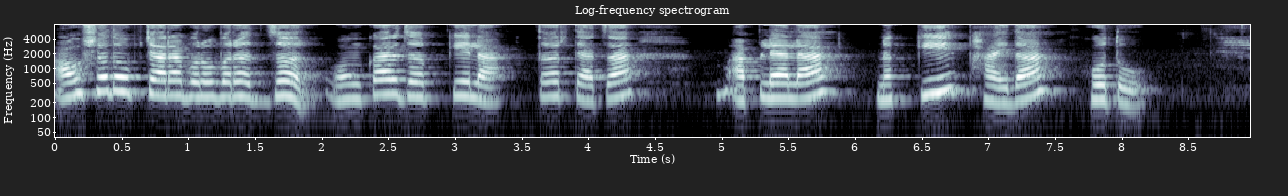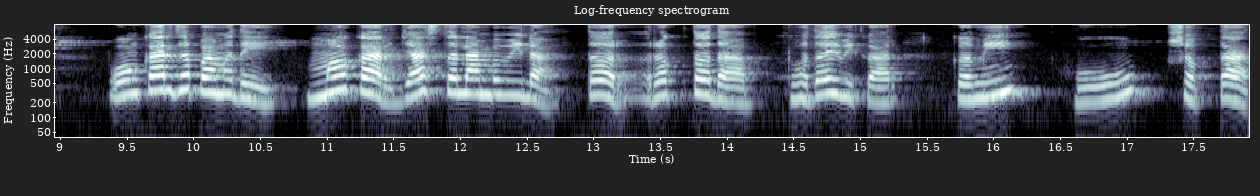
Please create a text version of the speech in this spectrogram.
औषधोपचाराबरोबरच जर ओंकार जप केला तर त्याचा आपल्याला नक्की फायदा होतो. ओंकार जपामध्ये मकार जास्त लांबविला तर रक्तदाब हृदयविकार कमी होऊ शकतात.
